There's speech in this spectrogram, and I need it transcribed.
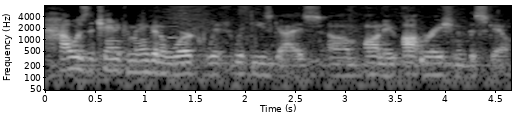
how is the chain of command going to work with with these guys um, on an operation of this scale?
